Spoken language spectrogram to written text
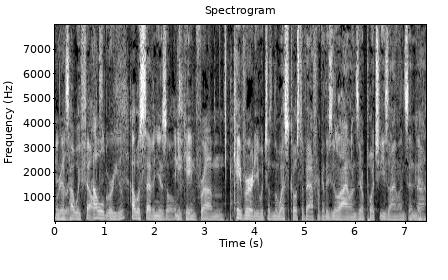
and that's how we felt. How old were you? I was seven years old. And you came from Cape Verde, which is on the west coast of Africa. These little islands, they're Portuguese islands, and uh,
